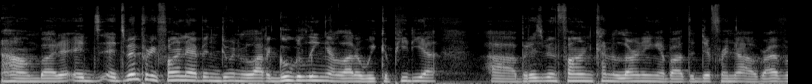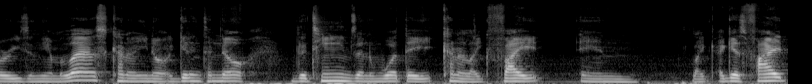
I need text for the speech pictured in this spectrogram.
um, but it's it's been pretty fun. I've been doing a lot of googling, a lot of Wikipedia. Uh, but it's been fun kind of learning about the different uh, rivalries in the MLS, kind of, you know, getting to know the teams and what they kind of like fight and like I guess fight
